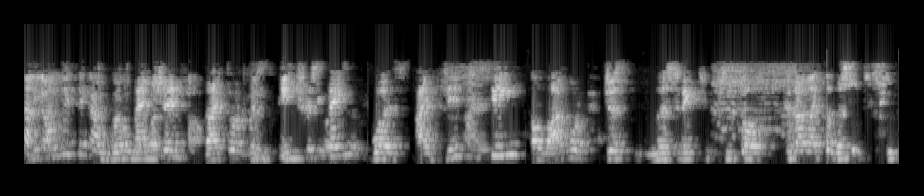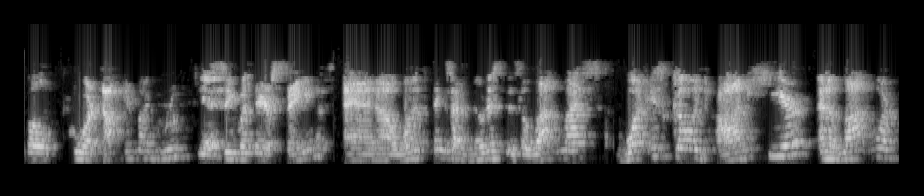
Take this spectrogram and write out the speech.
the only thing I will mention that I thought was interesting was I did see a lot more just listening to people because I like to listen to people who are not in my group Yeah. see what they are saying. And uh, one of the things I've noticed is a lot less what is going on here and a lot more.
